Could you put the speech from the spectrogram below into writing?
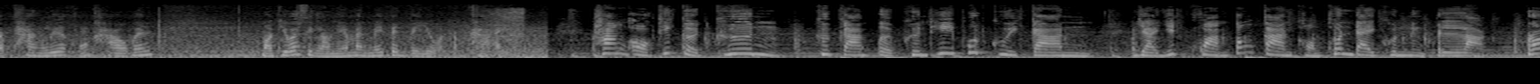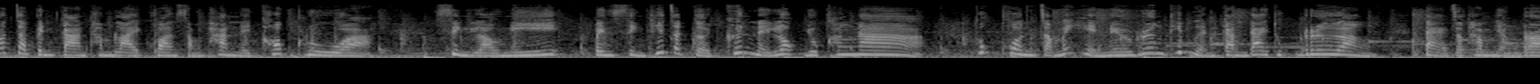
กับทางเลือกของเขาเพราะฉะนั้นหมอคิดว่าสิ่งเหล่านี้มันไม่เป็นประโยชน์กับใคร ทางออกที่เกิดขึ้น คือการเปิดพื้นที่พูดคุยกัน อย่ายึดความต้องการของคนใดคนหนึ่งเป็นหลัก เพราะจะเป็นการทำลายความสัมพันธ์ในครอบครัว สิ่งเหล่านี้เป็นสิ่งที่จะเกิดขึ้นในโลกยุคข้างหน้า ทุกคนจะไม่เห็นในเรื่องที่เหมือนกันได้ทุกเรื่อง แต่จะทำอย่างไร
